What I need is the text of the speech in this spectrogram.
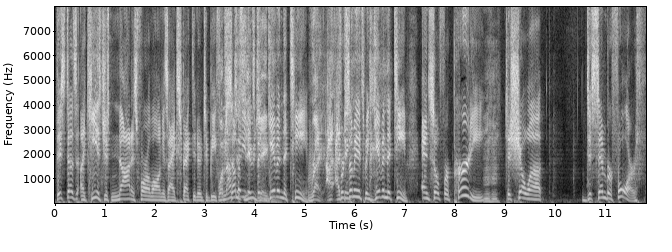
This doesn't like he is just not as far along as I expected him to be for Well, somebody you, that's been JD. given the team. Right. I- I for think- somebody that's been given the team. And so for Purdy Mm-hmm. to show up December 4th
